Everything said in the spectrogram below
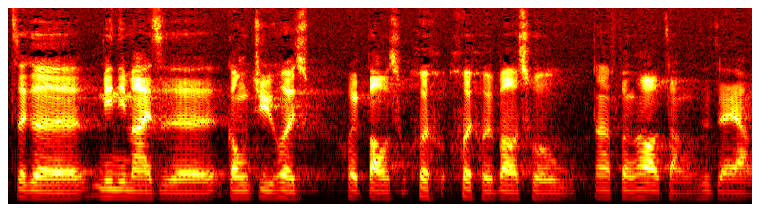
这个 minimize 的工具会会报会会回报错误，那分号长是这样。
